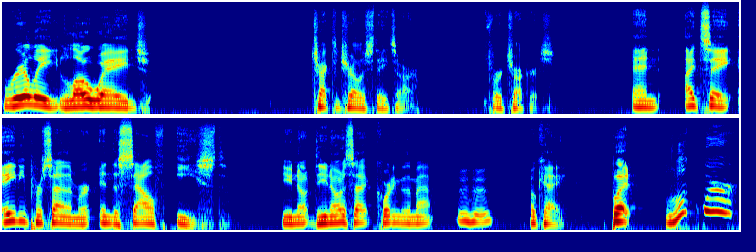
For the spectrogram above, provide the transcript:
really low wage tractor trailer states are for truckers, and I'd say eighty percent of them are in the southeast. You know? Do you notice that according to the map? Mm-hmm. Okay, but look where,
